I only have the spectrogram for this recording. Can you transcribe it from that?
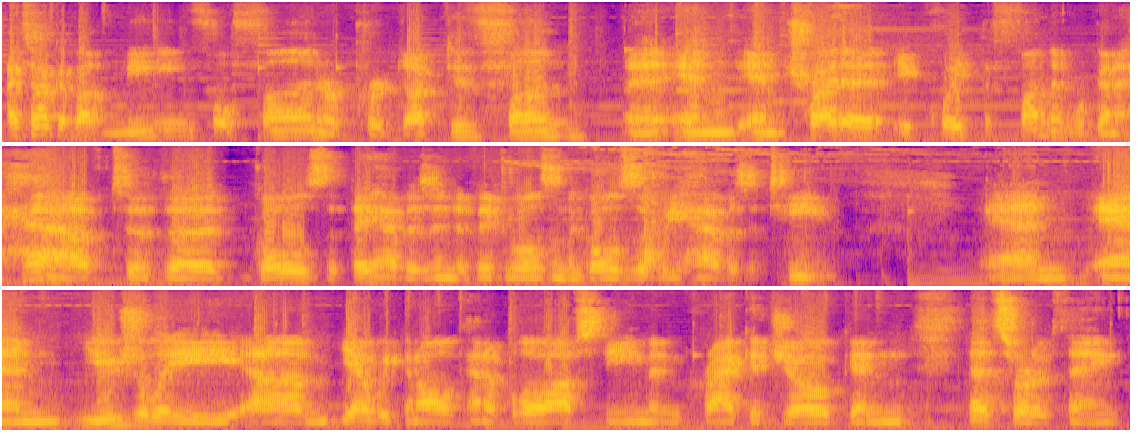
I talk about meaningful fun or productive fun and, and, and try to equate the fun that we're going to have to the goals that they have as individuals and the goals that we have as a team. And, and usually, um, yeah, we can all kind of blow off steam and crack a joke and that sort of thing.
